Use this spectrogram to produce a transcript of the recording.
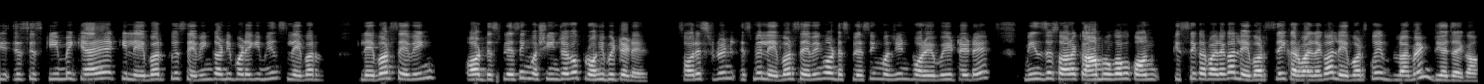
इस स्कीम में क्या है कि लेबर को सेविंग करनी पड़ेगी मीन्स लेबर लेबर सेविंग और डिस्प्लेसिंग मशीन जो है वो प्रोहिबिटेड है। सॉरी स्टूडेंट इसमें लेबर सेविंग और डिस्प्लेसिंग मशीन प्रोहिबिटेड है। मींस जो सारा काम होगा वो कौन, किससे करवाया जाएगा? लेबर से ही करवाया जाएगा। लेबर्स को एम्प्लॉयमेंट दिया जाएगा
